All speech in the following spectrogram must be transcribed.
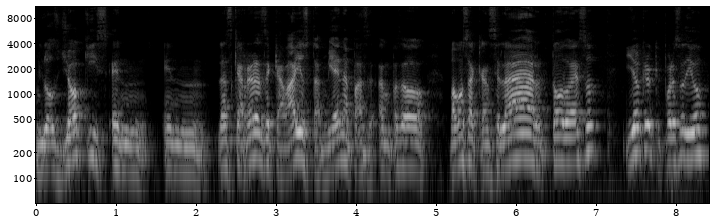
los jockeys en, las carreras de caballos también han pasado, vamos a cancelar todo eso. Yo creo que por eso digo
